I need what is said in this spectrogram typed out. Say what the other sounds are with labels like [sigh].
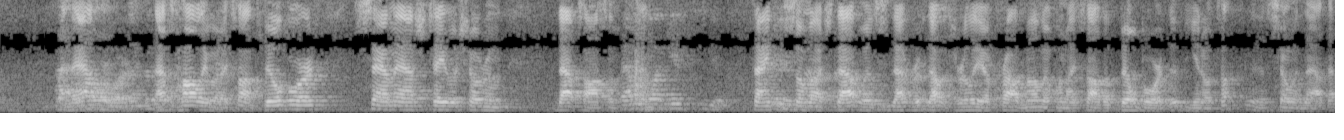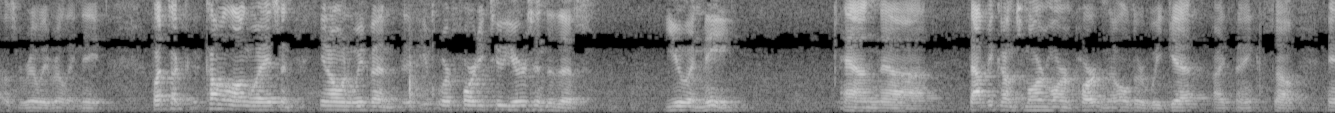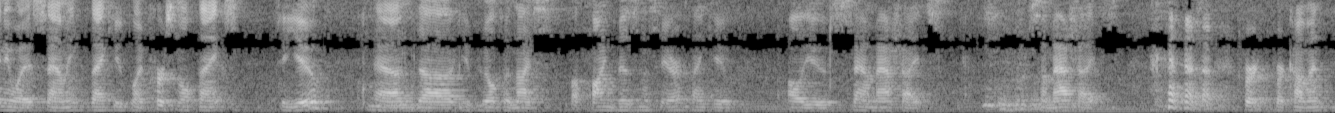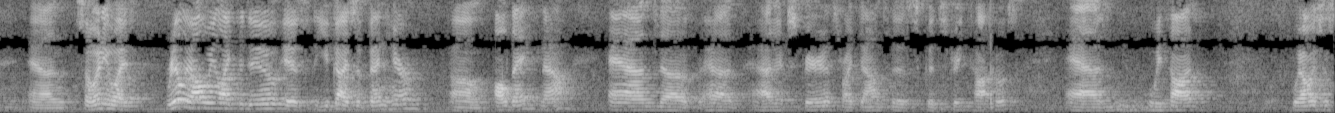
That's Hollywood. That's Hollywood. I saw a billboard, Sam Ash Taylor showroom. That's awesome. That was what gift to you. Thank you so much. That was that that was really a proud moment when I saw the billboard, that, you know, showing that. That was really really neat. But to come a long ways, and you know, when we've been, we're 42 years into this, you and me, and uh, that becomes more and more important the older we get, I think. So, anyways, Sammy, thank you. My personal thanks to you, and uh, you've built a nice, a fine business here. Thank you, all use Sam Ashites. Samashites [laughs] for, for coming. And so anyways, really all we like to do is, you guys have been here um, all day now and uh, had, had experience right down to this good street tacos. And we thought, we always just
